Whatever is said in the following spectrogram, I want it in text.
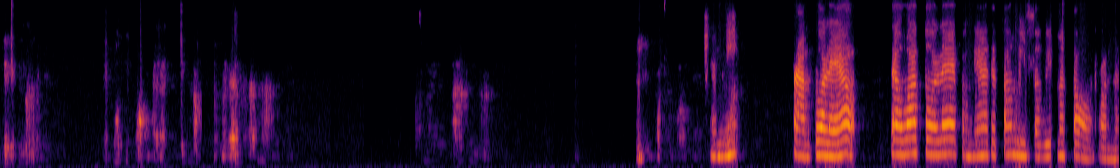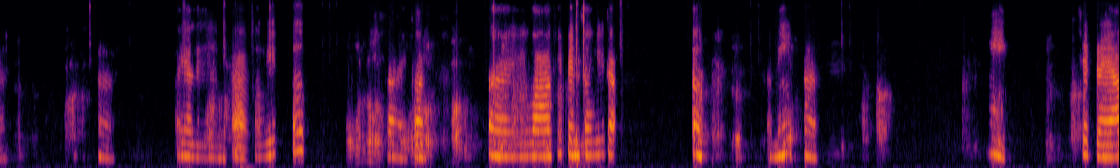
เล่นขึ้นมาเนี่ยไอ้พวกที่ฟองไปที่ทำไม่ได้มาตรฐานอันนี้สามตัวแล้ว แต่ว่าตัวแรกตรงนี้จะต้องมีสวิตมาต่อก่อนนะ อ่าอย่าลืมต่อสวิตปุ๊บใส่ก่อนใส่วาล์วที่เป็นสวิตอะเอออันนี้ เส ร็จแล้ว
